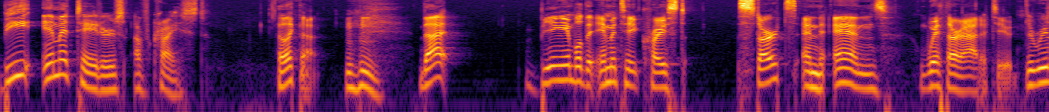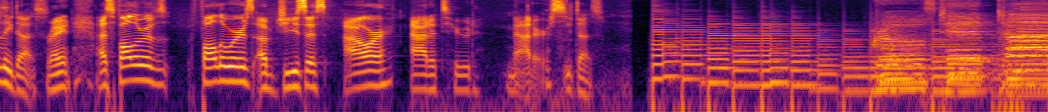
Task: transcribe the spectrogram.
be imitators of Christ. I like that. That being able to imitate Christ starts and ends with our attitude, It really does. right? As followers followers of Jesus, our attitude matters. It does. Growth tip time.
